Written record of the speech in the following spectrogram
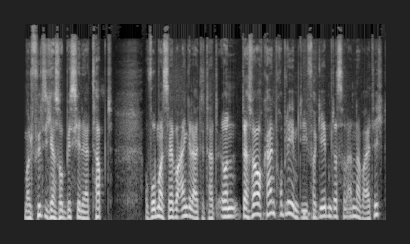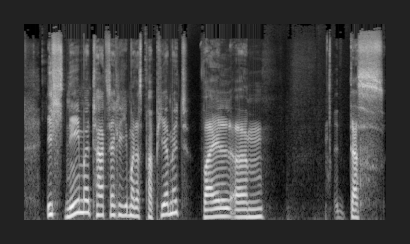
Man fühlt sich ja so ein bisschen ertappt, obwohl man es selber eingeleitet hat. Und das war auch kein Problem. Die vergeben das dann anderweitig. Ich nehme tatsächlich immer das Papier mit, weil ähm, das,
